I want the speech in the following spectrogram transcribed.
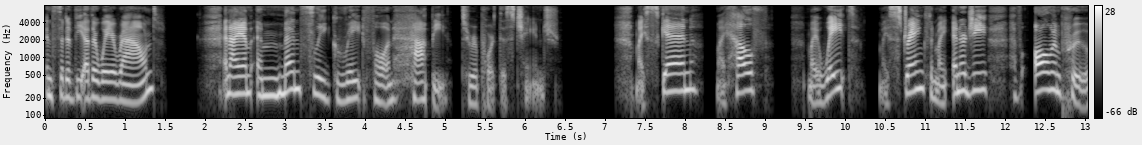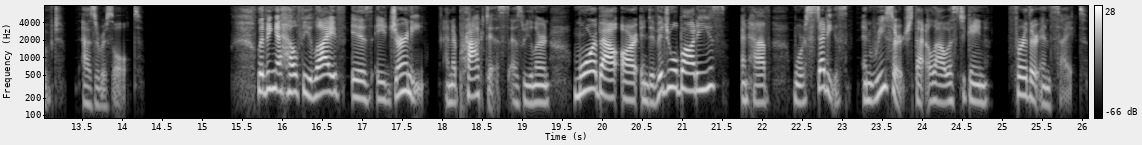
instead of the other way around. And I am immensely grateful and happy to report this change. My skin, my health, my weight, my strength, and my energy have all improved as a result. Living a healthy life is a journey and a practice as we learn more about our individual bodies and have more studies and research that allow us to gain further insight.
